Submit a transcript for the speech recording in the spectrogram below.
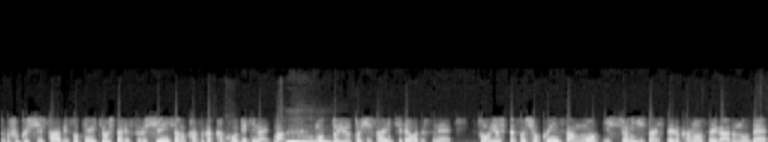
福祉サービスを提供したりする支援者の数が確保できない、まあ、もっと言うと被災地ではですねそういう施設の職員さんも一緒に被災している可能性があるので、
